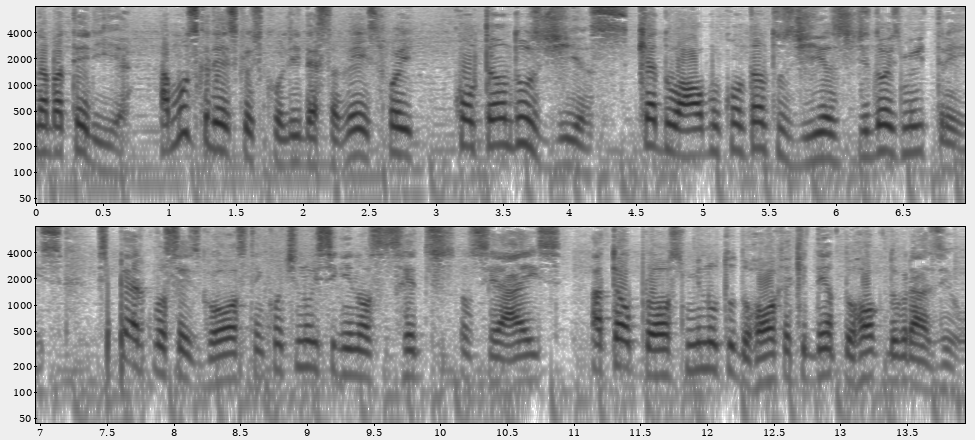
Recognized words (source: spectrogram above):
na bateria. A música deles que eu escolhi dessa vez foi Contando os Dias, que é do álbum Com Tantos Dias de 2003. Espero que vocês gostem, continue seguindo nossas redes sociais. Até o próximo Minuto do Rock aqui dentro do Rock do Brasil.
